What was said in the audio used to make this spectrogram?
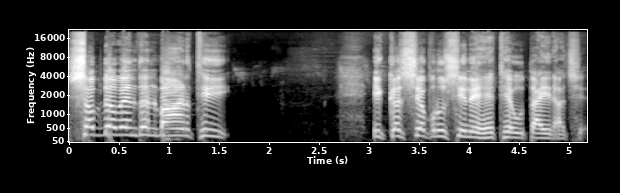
શબ્દ વ્યંજન બાણથી એ કશ્યપ ઋષિને હેઠે ઉતાર્યા છે,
